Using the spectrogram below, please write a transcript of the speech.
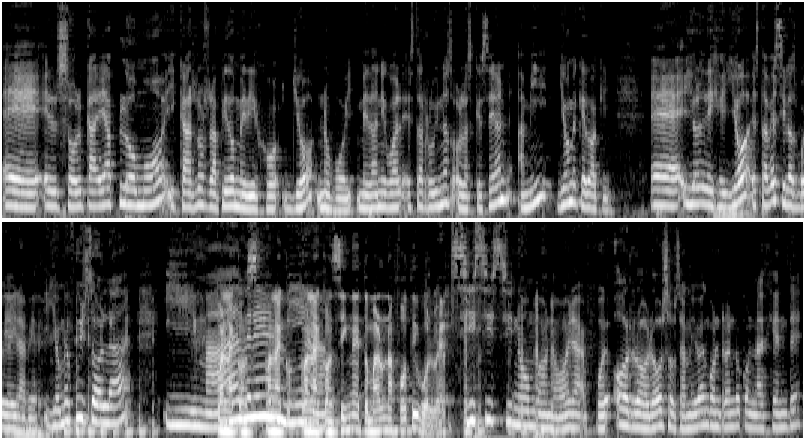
Eh, el sol cae a plomo y Carlos rápido me dijo, yo no voy, me dan igual estas ruinas o las que sean, a mí yo me quedo aquí. Eh, y yo le dije, yo esta vez sí las voy a ir a ver. Y yo me fui sola y madre con la, con la, consigna de tomar una foto y volver. Sí, sí, sí, no, no, era, fue horroroso. O sea, me iba encontrando con la gente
